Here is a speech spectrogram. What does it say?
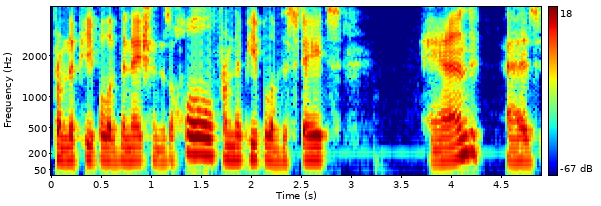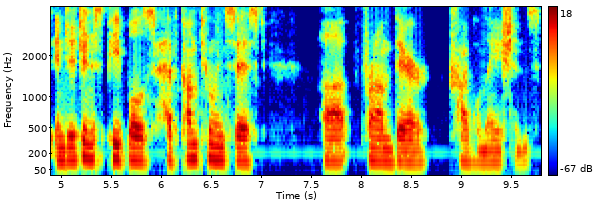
from the people of the nation as a whole, from the people of the states, and as indigenous peoples have come to insist, uh, from their tribal nations.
